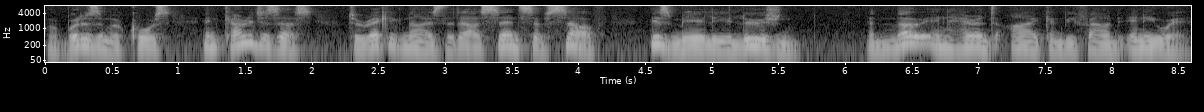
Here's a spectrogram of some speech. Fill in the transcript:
Well, Buddhism, of course, encourages us to recognize that our sense of self is merely illusion, and no inherent I can be found anywhere.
